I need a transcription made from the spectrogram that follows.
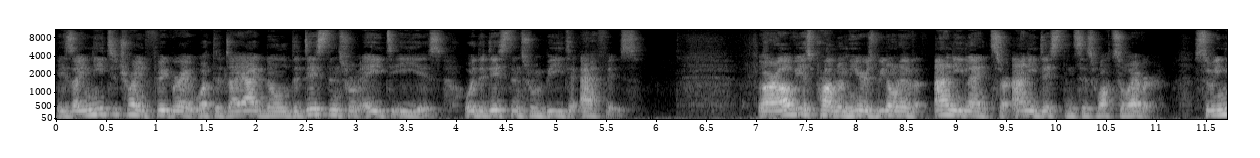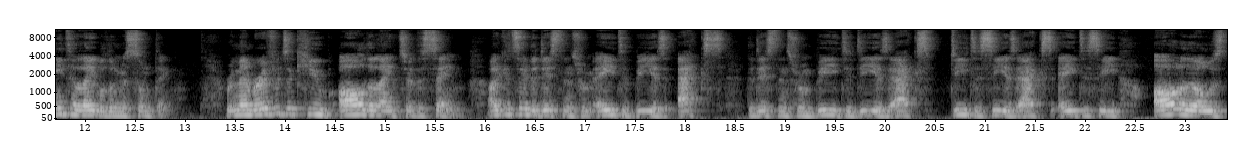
is I need to try and figure out what the diagonal, the distance from A to E is, or the distance from B to F is. Our obvious problem here is we don't have any lengths or any distances whatsoever. So we need to label them as something. Remember, if it's a cube, all the lengths are the same. I could say the distance from A to B is x, the distance from B to D is x, D to C is x, A to C, all of those,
